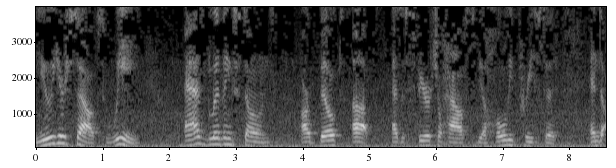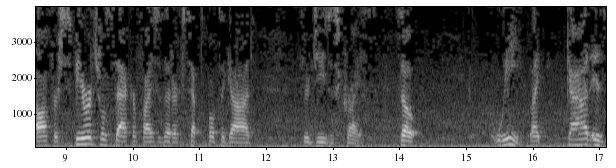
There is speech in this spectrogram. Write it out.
You yourselves, we as living stones, are built up as a spiritual house to be a holy priesthood and to offer spiritual sacrifices that are acceptable to God through Jesus Christ. So, we, like, God is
